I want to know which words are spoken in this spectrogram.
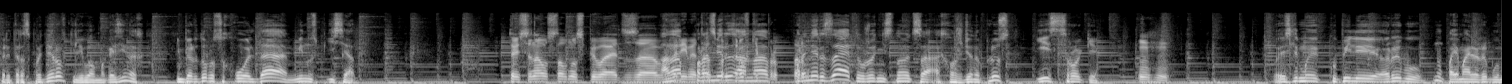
при транспортировке, либо в магазинах, температура сухого льда минус 50. То есть она условно успевает за Она, время промер- транспортировки... она пр- пр- промерзает и уже не становится охлажденной. Плюс есть сроки. Мгм. Если мы купили рыбу, ну, поймали рыбу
